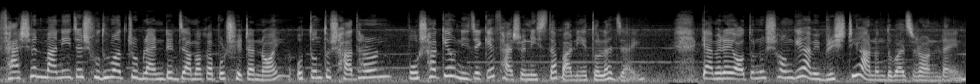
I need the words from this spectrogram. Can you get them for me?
ফ্যাশন মানেই যে শুধুমাত্র ব্র্যান্ডেড জামা কাপড় সেটা নয়, অত্যন্ত সাধারণ পোশাকেও নিজেকে ফ্যাশনিস্তা বানিয়ে তোলা যায়। ক্যামেরায় অতনুর সঙ্গে আমি বৃষ্টি, আনন্দবাজার অনলাইন।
